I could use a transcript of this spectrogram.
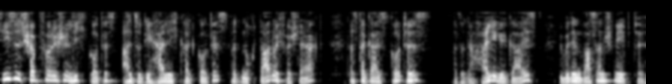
Dieses schöpferische Licht Gottes, also die Herrlichkeit Gottes, wird noch dadurch verstärkt, dass der Geist Gottes, also der Heilige Geist, über den Wassern schwebte.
